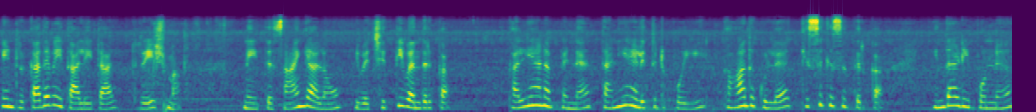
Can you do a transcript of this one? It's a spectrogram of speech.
என்று கதவை தாளிட்டாள் ரேஷ்மா. நேற்று சாயங்காலம் இவ சித்தி வந்திருக்கா. கல்யாண பெண்ணை தனியாக இழுத்துட்டு போய் காதுக்குள்ளே கிசு கிசுத்திருக்கா இந்தாடி பொண்ணு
